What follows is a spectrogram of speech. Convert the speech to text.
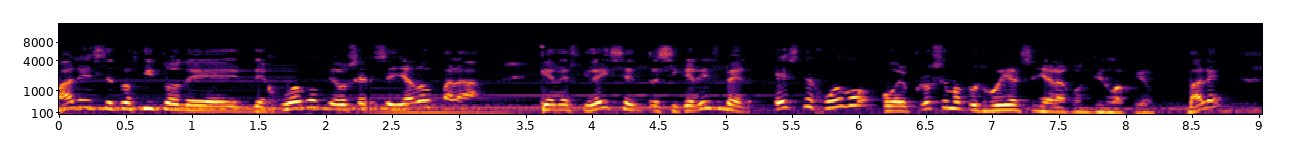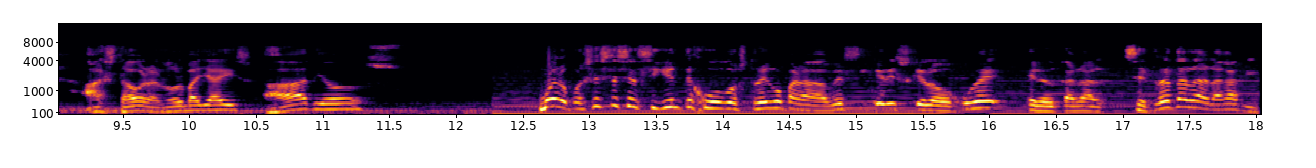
¿vale? Este trocito de, juego que os he enseñado para que decidáis entre si queréis ver este juego o el próximo que os voy a enseñar a continuación, ¿vale? Hasta ahora, no os vayáis, adiós. Bueno, pues este es el siguiente juego que os traigo para ver si queréis que lo juegue en el canal. Se trata de Aragami,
